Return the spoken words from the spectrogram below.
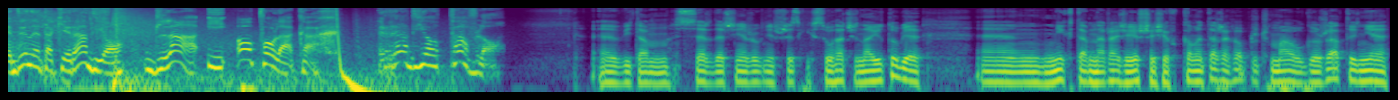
Jedyne takie radio dla i o Polakach. Radio Pawlo. E, Witam serdecznie również wszystkich słuchaczy na YouTubie. E, Nikt tam na razie jeszcze się w komentarzach oprócz Małgorzaty nie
